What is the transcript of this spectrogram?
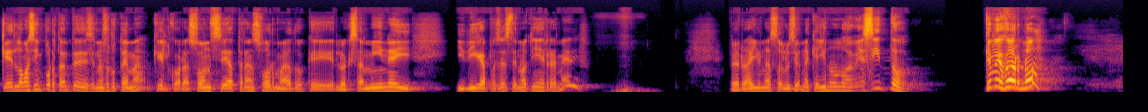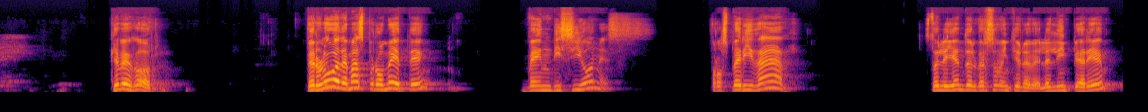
que es lo más importante de nuestro tema, que el corazón sea transformado, que lo examine y, y diga, pues este no tiene remedio. Pero hay una solución, aquí hay uno nuevecito. ¿Qué mejor, no? ¿Qué mejor? Pero luego además promete bendiciones, prosperidad. Estoy leyendo el verso 29. Les limpiaré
